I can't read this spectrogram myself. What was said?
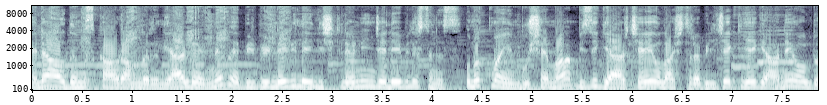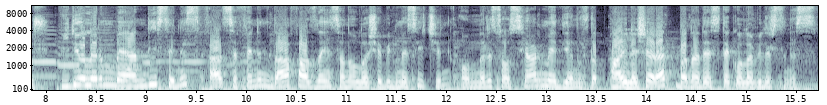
ele aldığımız kavramların yerlerini ve birbirleriyle ilişkilerini inceleyebilirsiniz. Unutmayın bu şema bizi gerçeğe ulaştırabilecek yegane yoldur. Videolarımı beğendiyseniz felsefenin daha fazla insana ulaşabilmesi için onları sosyal medyanızda paylaşarak bana destek olabilirsiniz.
